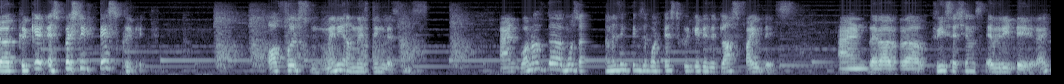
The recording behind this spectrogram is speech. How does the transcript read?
Uh, cricket, especially Test cricket, offers many amazing lessons. And one of the most amazing things about Test cricket is it lasts five days, and there are uh, three sessions every day, right?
